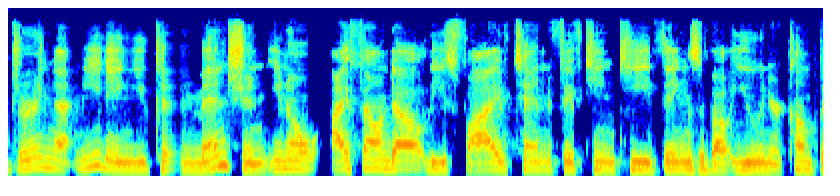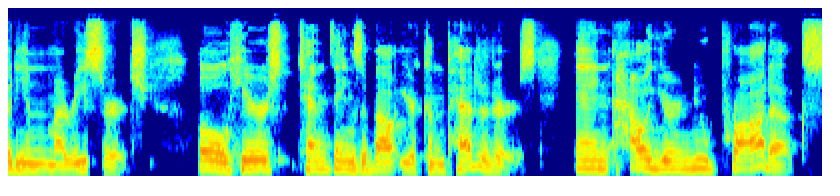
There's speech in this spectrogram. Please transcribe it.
during that meeting, you can mention, you know, I found out these 5, 10, 15 key things about you and your company in my research. Oh, here's 10 things about your competitors and how your new products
